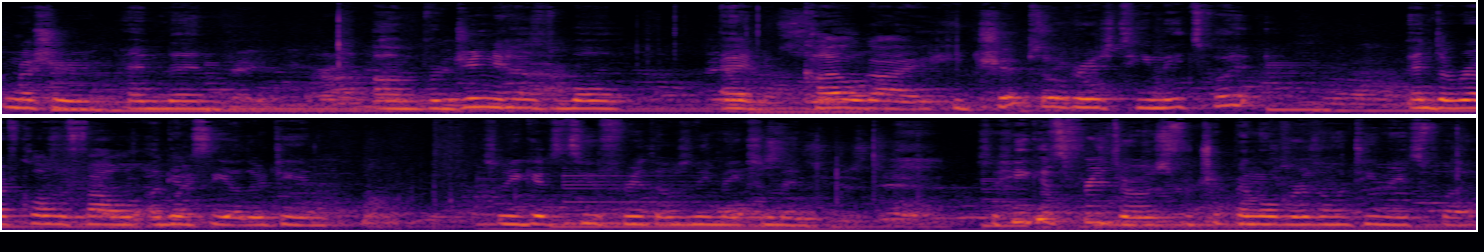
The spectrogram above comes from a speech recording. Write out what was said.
I'm not sure. And then um, Virginia has the ball, and Kyle Guy, he trips over his teammate's foot, and the ref calls a foul against the other team. So he gets two free throws and he makes them in. So he gets free throws for tripping over his own teammate's foot.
